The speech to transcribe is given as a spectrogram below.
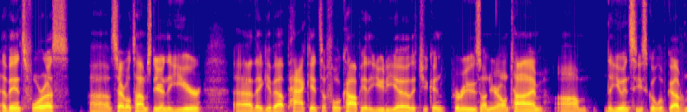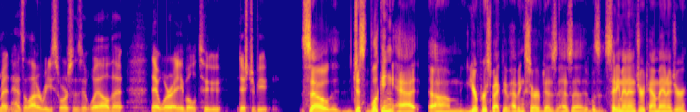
events for us uh, several times during the year. Uh, they give out packets, a full copy of the UDO that you can peruse on your own time. Um, the UNC School of Government has a lot of resources as well that, that we're able to distribute. So, just looking at um, your perspective, having served as as a was it city manager, town manager,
